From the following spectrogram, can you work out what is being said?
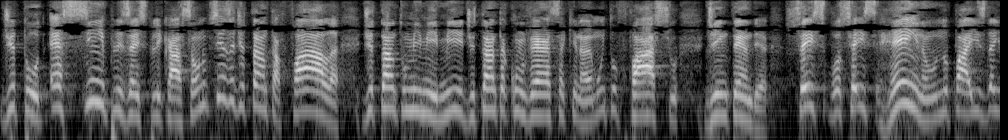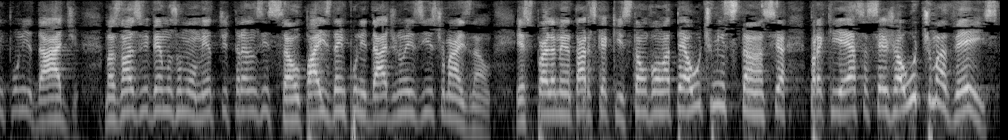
de tudo. É simples a explicação, não precisa de tanta fala, de tanto mimimi, de tanta conversa aqui não, é muito fácil de entender. Vocês, vocês reinam no país da impunidade, mas nós vivemos um momento de transição, o país da impunidade não existe mais não. Esses parlamentares que aqui estão vão até a última instância para que essa seja a última vez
